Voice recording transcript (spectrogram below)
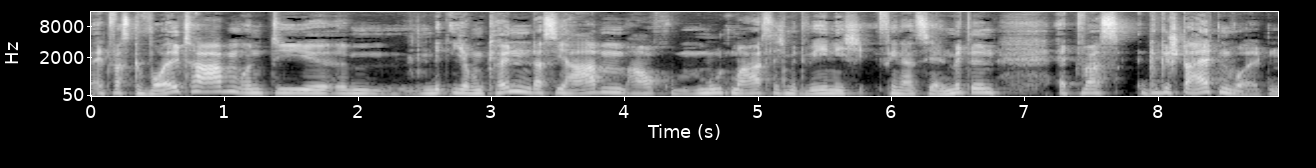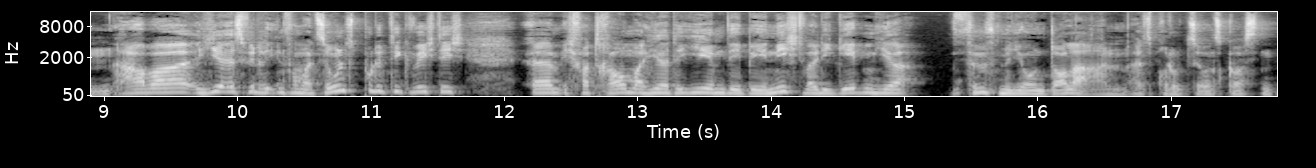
etwas gewollt haben und die ähm, mit ihrem Können, das sie haben, auch mutmaßlich mit wenig finanziellen Mitteln etwas gestalten wollten. Aber hier ist wieder die Informationspolitik wichtig. Ähm, ich vertraue mal hier der IMDB nicht, weil die geben hier 5 Millionen Dollar an als Produktionskosten.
